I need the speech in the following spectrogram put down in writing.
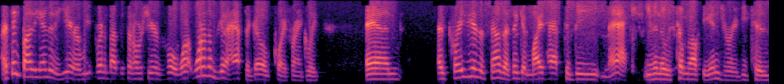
I think by the end of the year, we've run about this on Horse years before. One, one of them's going to have to go, quite frankly. And as crazy as it sounds, I think it might have to be Mack, even though he's coming off the injury, because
